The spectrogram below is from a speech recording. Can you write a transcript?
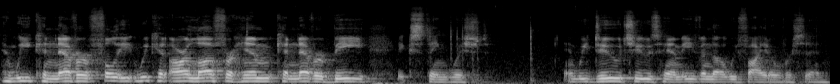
And we can never fully we can our love for him can never be extinguished. And we do choose him even though we fight over sin.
